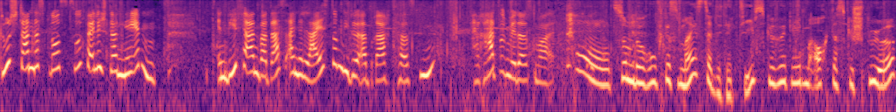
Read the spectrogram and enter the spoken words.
Du standest bloß zufällig daneben. Inwiefern war das eine Leistung, die du erbracht hast? Hm? Verrate mir das mal. Hm, Zum Beruf des Meisterdetektivs gehört eben auch das Gespür,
